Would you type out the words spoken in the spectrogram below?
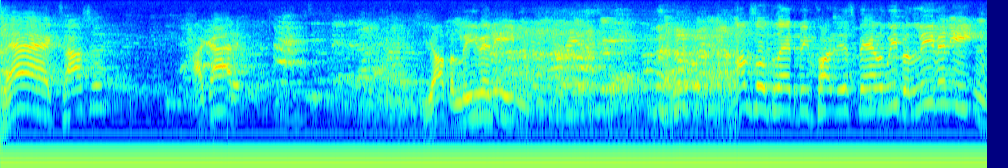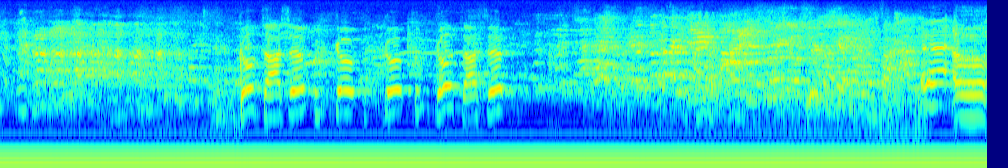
Tag, Tasha. I got it. Y'all believe in eating. I'm so glad to be part of this family. We believe in eating. Go, Tasha. Go, go, go, Tasha. Uh,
